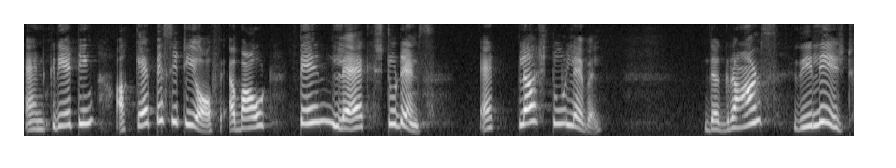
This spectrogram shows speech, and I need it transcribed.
and creating a capacity of about 10 lakh students at plus 2 level. The grants released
